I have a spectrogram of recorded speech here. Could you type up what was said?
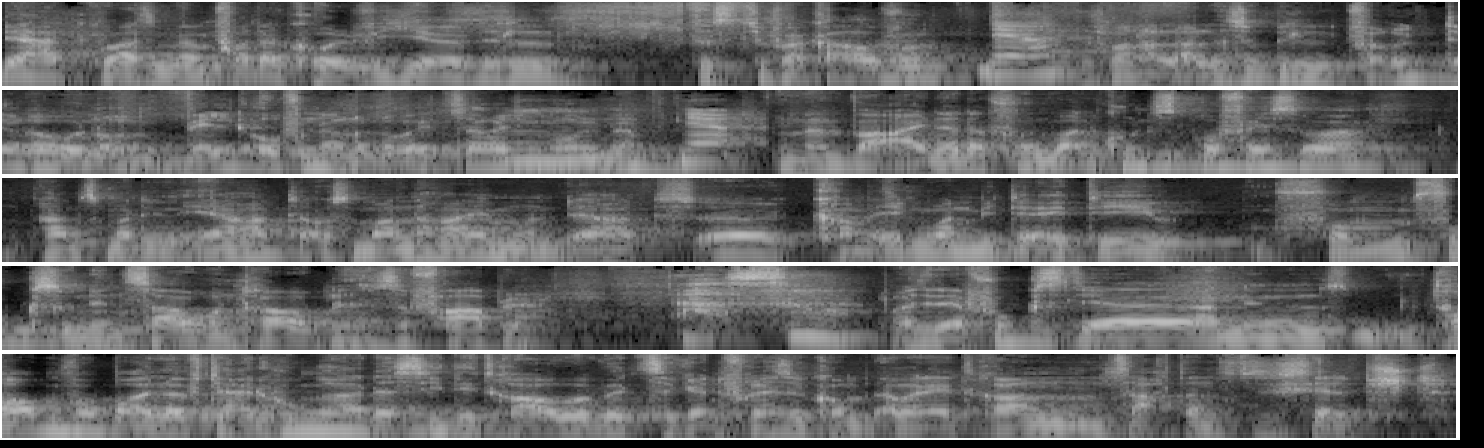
der hat quasi meinem Vater geholfen, hier ein bisschen das zu verkaufen. Ja. Das waren halt alles so ein bisschen verrücktere und weltoffenere Leute, sag ich mal. Ne? Mhm. Ja. Und dann war einer davon, war ein Kunstprofessor, Hans-Martin Erhardt aus Mannheim. Und der hat, äh, kam irgendwann mit der Idee vom Fuchs und den sauren Trauben. Das ist eine Fabel. Ach so. Also der Fuchs, der an den Trauben vorbeiläuft, der hat Hunger, der sieht die Traube, wird sie gern fressen, kommt aber nicht dran und sagt dann zu sich selbst,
